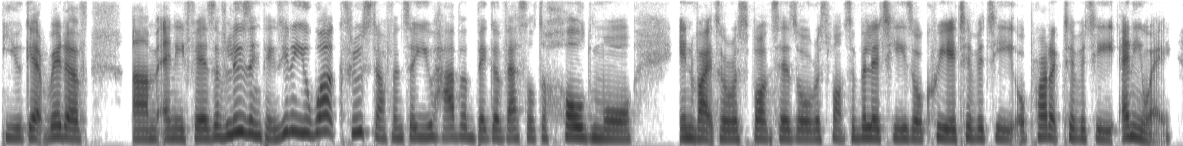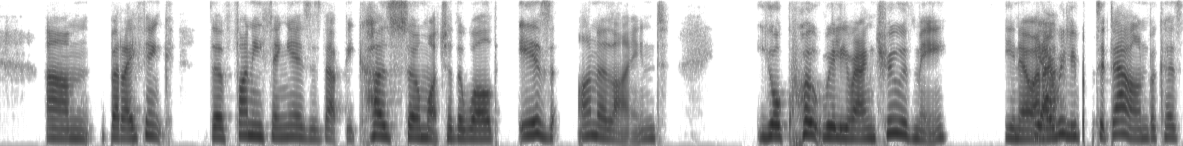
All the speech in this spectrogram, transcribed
You get rid of um, any fears of losing things. You know, you work through stuff. And so you have a bigger vessel to hold more invites or responses or responsibilities or creativity or productivity anyway. Um, but I think the funny thing is, is that because so much of the world is unaligned, your quote really rang true with me, you know, and yeah. I really wrote it down because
